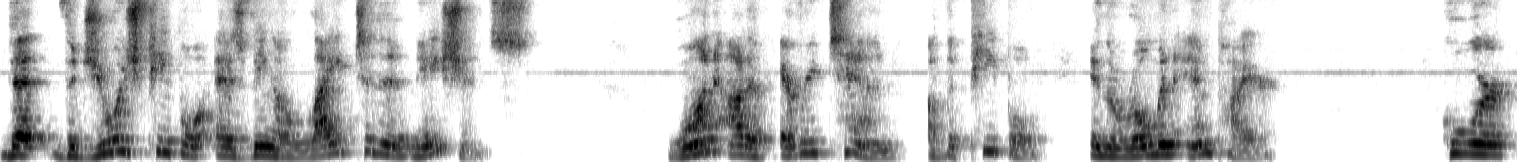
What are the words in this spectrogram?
That the Jewish people, as being a light to the nations, one out of every 10 of the people in the Roman Empire who were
